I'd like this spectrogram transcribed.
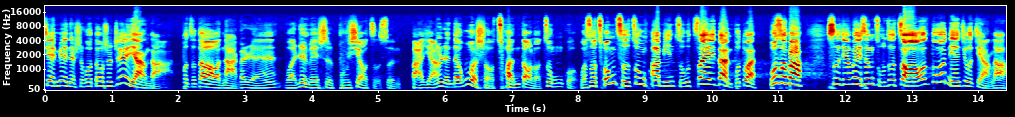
见面的时候都是这样的。不知道哪个人，我认为是不孝子孙，把洋人的握手传到了中国。我说，从此中华民族灾难不断，不是吧？世界卫生组织早多年就讲了，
